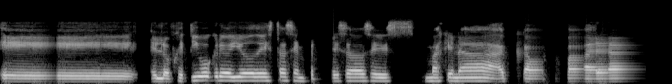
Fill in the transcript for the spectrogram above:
eh, el objetivo, creo yo, de estas empresas es más que nada acaparar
